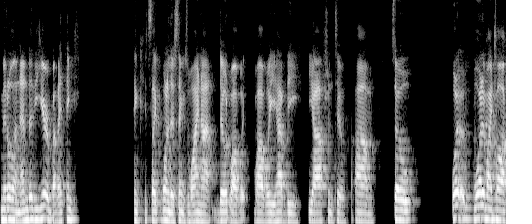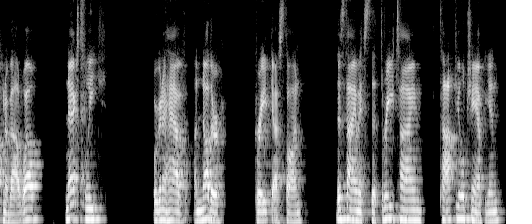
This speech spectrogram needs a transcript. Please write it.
middle and end of the year. But I think I think it's like one of those things. Why not do it while we while we have the the option to? Um, so what what am I talking about? Well, next week we're gonna have another great guest on. This time it's the three-time top fuel champion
